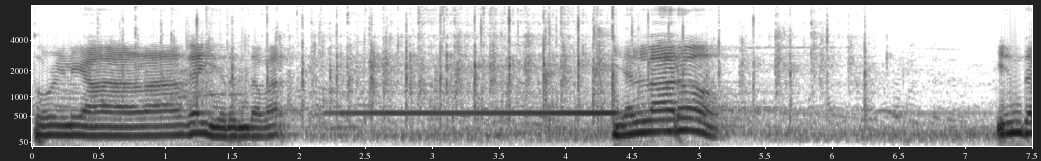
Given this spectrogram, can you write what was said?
தொழிலாளராக இருந்தவர். எல்லாரும் இந்த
